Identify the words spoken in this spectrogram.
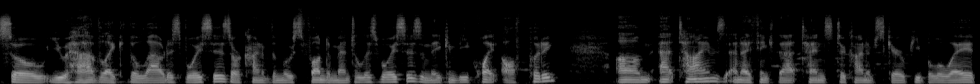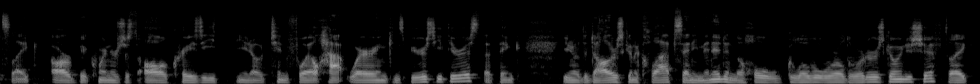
So you have like the loudest voices are kind of the most fundamentalist voices, and they can be quite off-putting um, at times. And I think that tends to kind of scare people away. It's like, are Bitcoiners just all crazy, you know, tinfoil hat wearing conspiracy theorists that think, you know, the dollar is going to collapse any minute and the whole global world order is going to shift? Like,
